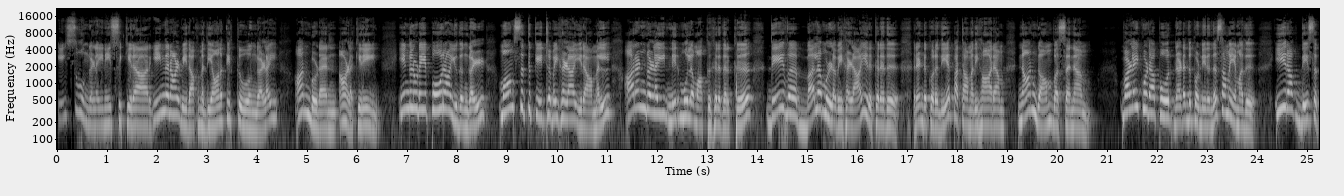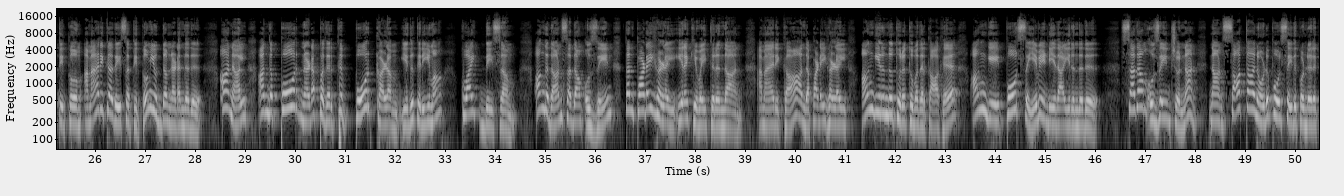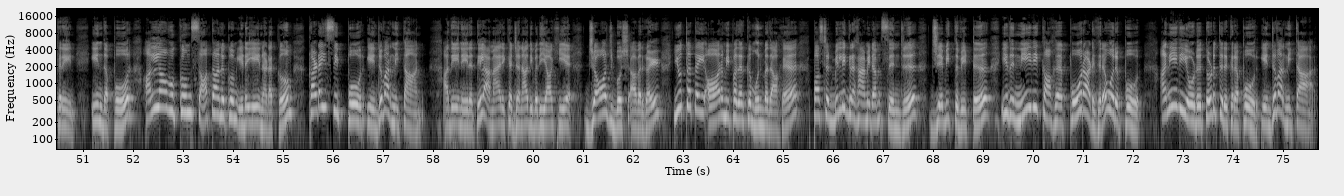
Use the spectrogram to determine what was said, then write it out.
இயேசு உங்களை நேசிக்கிறார். இந்த நாள் வேதாகம தியானத்திற்கு உங்களை அன்புடன் அழைக்கிறேன் எங்களுடைய போராயுதங்கள் மாம்சத்துக்கேற்றவைகளாயிராமல் அரண்களை நிர்மூலமாக்குகிறதற்கு தேவ பலமுள்ளவைகளாயிருக்கிறது. ரெண்டு குருந்தியர் பத்தாம் அதிகாரம் நான்காம் வசனம். வளைகுடா போர் நடந்து கொண்டிருந்த சமயம் அது. ஈராக் தேசத்திற்கும் அமெரிக்க தேசத்திற்கும் யுத்தம் நடந்தது. ஆனால் அந்த போர் நடப்பதற்கு போர்க்களம் எது தெரியுமா? குவைத் தேசம். அங்குதான் சதாம் உசேன் தன் படைகளை இறக்கி வைத்திருந்தான். அமெரிக்கா அந்த படைகளை அங்கிருந்து துரத்துவதற்காக அங்கே போர் செய்ய வேண்டியதாயிருந்தது. சதாம் உசைன் சொன்னான் நான் சாத்தானோடு போர் செய்து கொண்டிருக்கிறேன். இந்த போர் அல்லாவுக்கும் சாத்தானுக்கும் இடையே நடக்கும் கடைசி போர் என்று வர்ணித்தான். அதே நேரத்தில் அமெரிக்க ஜனாதிபதியாகிய ஜார்ஜ் புஷ் அவர்கள் யுத்தத்தை ஆரம்பிப்பதற்கு முன்பதாக பாஸ்டர் பில்லி கிரஹாமிடம் சென்று ஜெபித்துவிட்டு இது நீதிக்காக போராடுகிற ஒரு போர் அநீதியோடு தொடுத்திருக்கிற போர் என்று வர்ணித்தார்.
